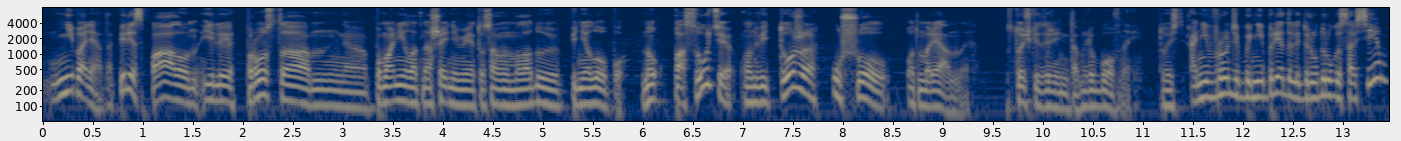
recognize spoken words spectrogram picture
непонятно, переспал он или просто э, поманил отношениями эту самую молодую Пенелопу. Но, по сути, он ведь тоже ушел от Марианны с точки зрения там любовной. То есть они вроде бы не предали друг друга совсем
